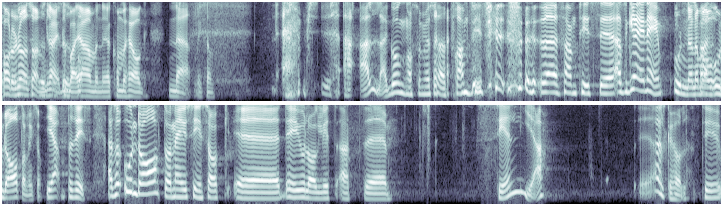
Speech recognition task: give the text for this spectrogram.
Har du någon sån grej? Du bara, ja men jag kommer ihåg när liksom. Alla gånger som jag söp fram tills... fram tills eh, alltså grejen är... Under, när man var under 18 liksom. Ja, precis. Alltså under 18 är ju sin sak. Eh, det är olagligt att eh, sälja eh, alkohol till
